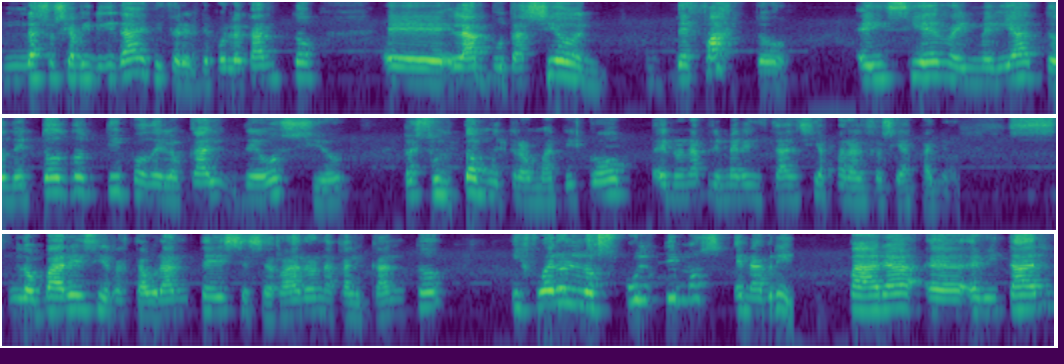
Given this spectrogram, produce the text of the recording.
La sociabilidad es diferente, por lo tanto, eh, la amputación de facto e cierre inmediato de todo tipo de local de ocio resultó muy traumático en una primera instancia para la sociedad española. Los bares y restaurantes se cerraron a calicanto y fueron los últimos en abrir para eh, evitar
